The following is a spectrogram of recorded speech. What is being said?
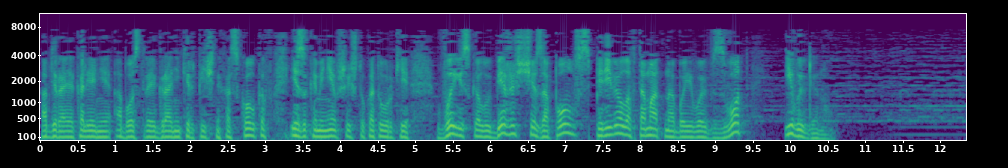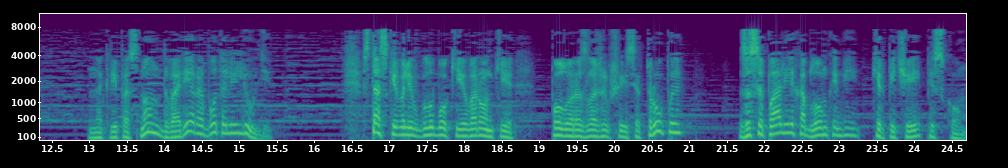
обдирая колени об острые грани кирпичных осколков и закаменевшей штукатурки, выискал убежище, заполз, перевел автомат на боевой взвод и выглянул. На крепостном дворе работали люди. Стаскивали в глубокие воронки полуразложившиеся трупы, засыпали их обломками кирпичей песком.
